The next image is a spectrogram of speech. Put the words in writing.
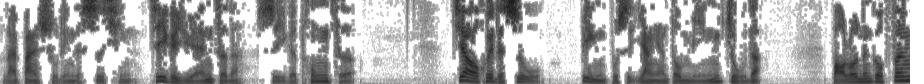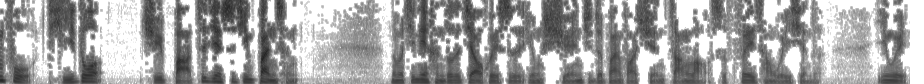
来办属灵的事情，这个原则呢是一个通则。教会的事务并不是样样都民主的。保罗能够吩咐提多去把这件事情办成。那么今天很多的教会是用选举的办法选长老，是非常危险的。因为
